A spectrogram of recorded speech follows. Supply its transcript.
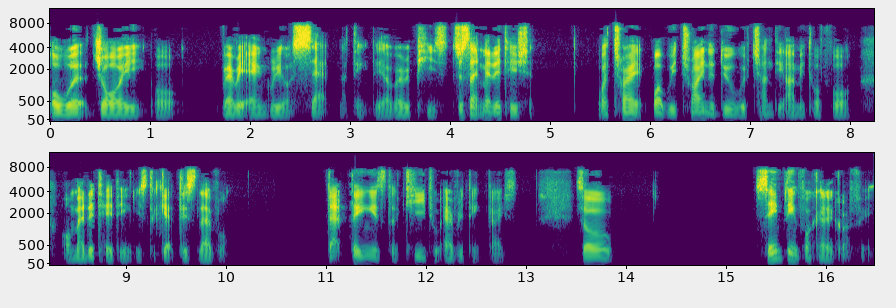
overjoy or very angry or sad. Nothing. They are very peace. Just like meditation. What try what we're trying to do with chanting Amitofo or meditating is to get this level. That thing is the key to everything, guys. So same thing for calligraphy.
